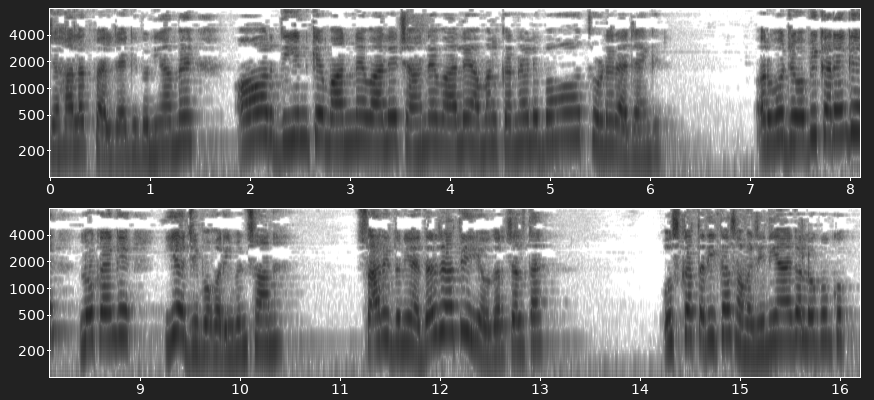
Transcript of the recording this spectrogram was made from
جہالت پھیل جائے گی دنیا میں، اور دین کے ماننے والے، چاہنے والے، عمل کرنے والے بہت تھوڑے رہ جائیں گے۔ اور وہ جو بھی کریں گے، لوگ کہیں گے، یہ عجیب و غریب انسان ہے۔ ساری دنیا ادھر جاتی ہے، یہ ادھر چلتا ہے۔ اس کا طریقہ سمجھ ہی نہیں آئے گا لوگوں کو۔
